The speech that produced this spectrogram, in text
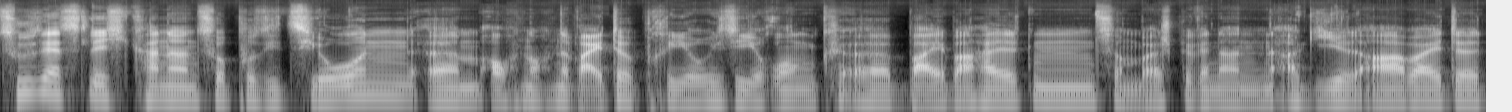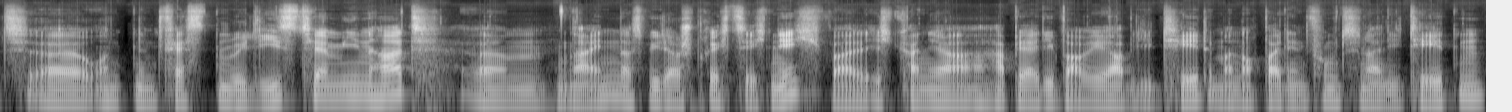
Zusätzlich kann man zur Position ähm, auch noch eine weitere Priorisierung äh, beibehalten, zum Beispiel wenn man agil arbeitet äh, und einen festen Release-Termin hat. Ähm, nein, das widerspricht sich nicht, weil ich kann ja, habe ja die Variabilität immer noch bei den Funktionalitäten.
